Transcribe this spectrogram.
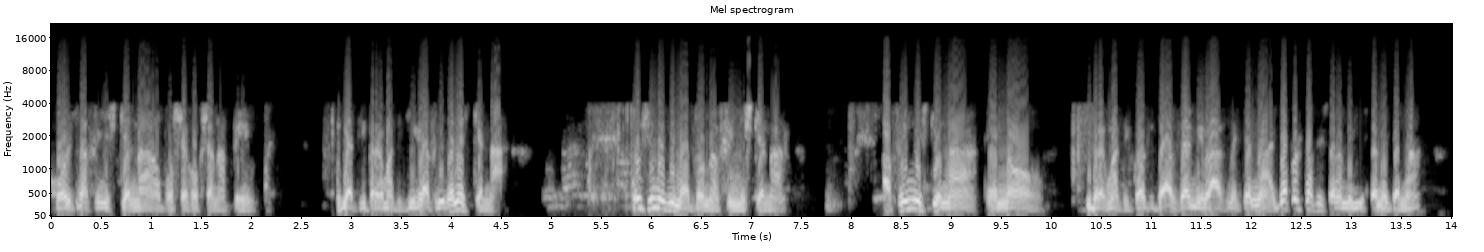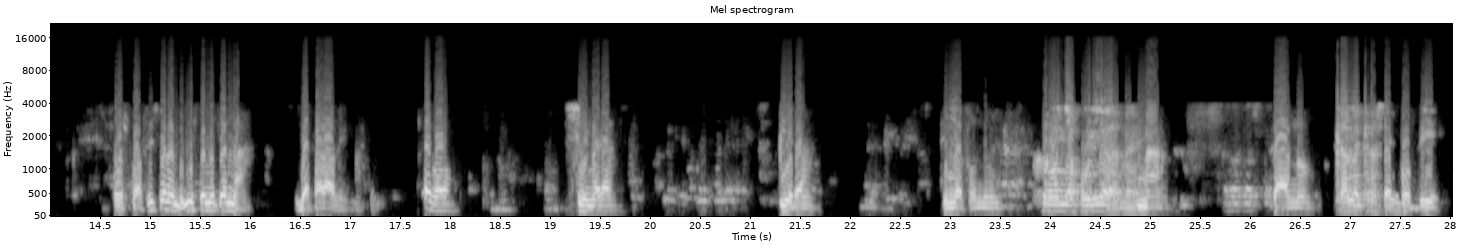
χωρίς να αφήνεις κενά όπως έχω ξαναπεί. Γιατί η πραγματική γραφή δεν έχει κενά. Πώς είναι δυνατόν να αφήνεις κενά; Αφήνεις κενά ενώ στην πραγματικότητα δεν μιλάς με κενά; Για προσπαθήστε να μιλήσετε με κενά. Προσπαθήστε να μιλήσετε με κενά. Για παράδειγμα, εγώ σήμερα πήρα τηλέφωνο. Χρόνια πολλά, ναι. Να κάνω Καλά κρασί. εκπομπή.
